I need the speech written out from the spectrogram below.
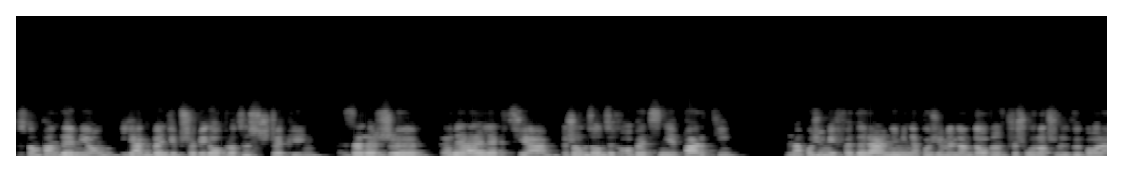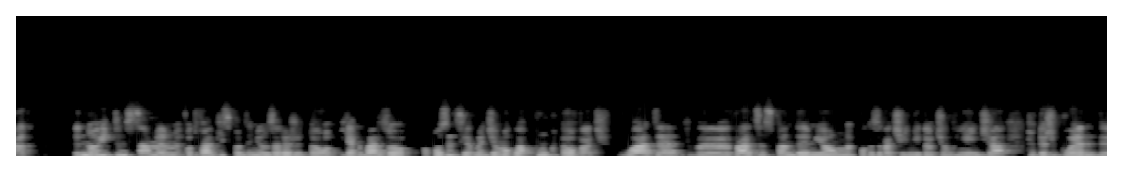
z tą pandemią, jak będzie przebiegał proces szczepień, zależy reelekcja rządzących obecnie partii na poziomie federalnym i na poziomie landowym w przyszłorocznych wyborach. No i tym samym od walki z pandemią zależy to, jak bardzo opozycja będzie mogła punktować władzę w walce z pandemią, pokazywać jej niedociągnięcia, czy też błędy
